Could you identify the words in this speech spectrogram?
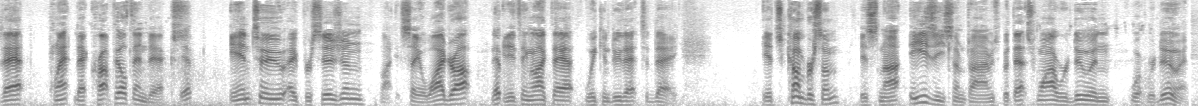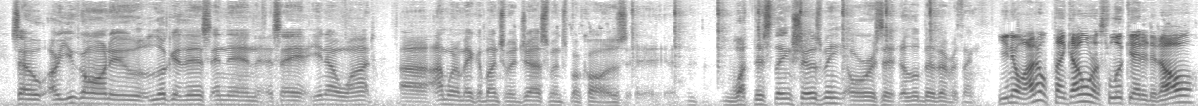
that plant that crop health index Yep. into a precision, like say a Y drop, Yep. anything like that, we can do that today. It's cumbersome, it's not easy sometimes, but that's why we're doing what we're doing. So, are you going to look at this and then say, you know what, uh, I'm going to make a bunch of adjustments because uh, what this thing shows me, or is it a little bit of everything? You know, I don't think I want us to look at it at all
